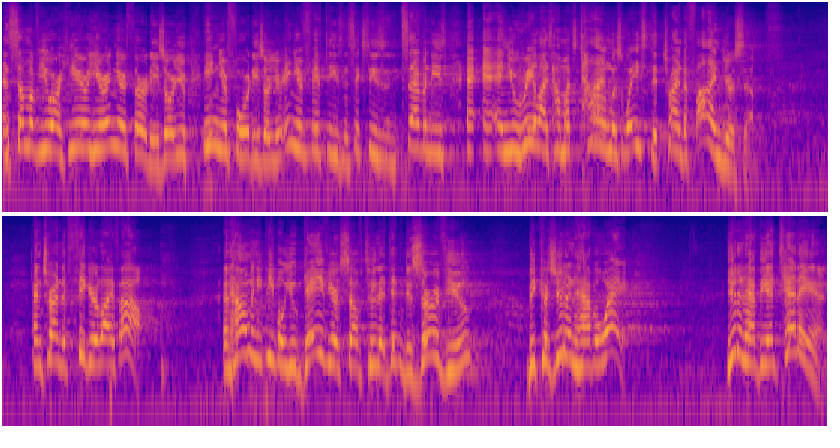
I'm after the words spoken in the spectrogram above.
And some of you are here, you're in your 30s, or you're in your 40s, or you're in your 50s and 60s and 70s, and, and you realize how much time was wasted trying to find yourself and trying to figure life out. And how many people you gave yourself to that didn't deserve you because you didn't have a way. You didn't have the antenna in.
